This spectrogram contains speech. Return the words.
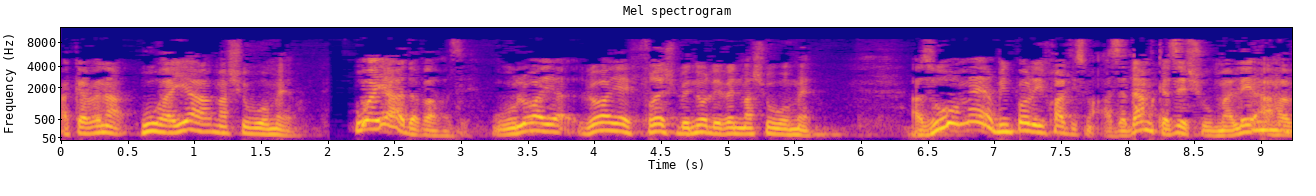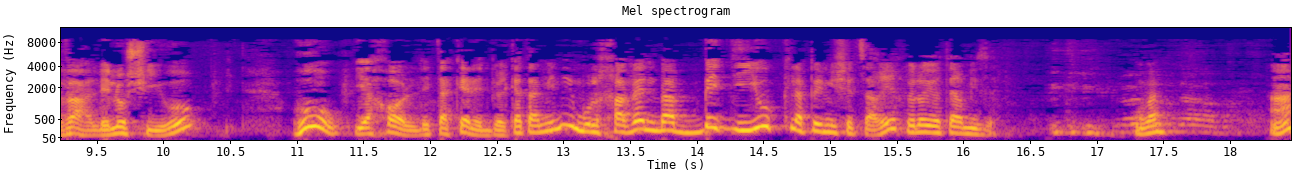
הכוונה, הוא היה מה שהוא אומר. הוא היה הדבר הזה, הוא לא היה, לא היה הפרש בינו לבין מה שהוא אומר. אז הוא אומר, בנפול אויבך אל תשמח. אז אדם כזה שהוא מלא אהבה ללא שיעור, הוא יכול לתקן את ברכת המינים ולכוון בה בדיוק כלפי מי שצריך ולא יותר מזה. מובן? אה?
